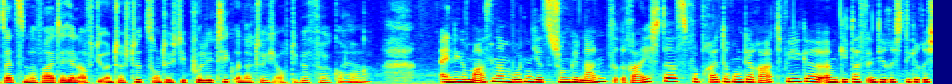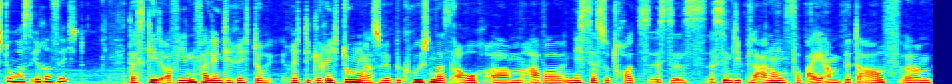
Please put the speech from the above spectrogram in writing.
setzen wir weiterhin auf die Unterstützung durch die Politik und natürlich auch die Bevölkerung. Ja. Einige Maßnahmen wurden jetzt schon genannt. Reicht das? Verbreiterung der Radwege? Ähm, geht das in die richtige Richtung aus Ihrer Sicht? Das geht auf jeden Fall in die richtige Richtung. Also wir begrüßen das auch. Ähm, aber nichtsdestotrotz ist es, es sind die Planungen vorbei am Bedarf. Ähm,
